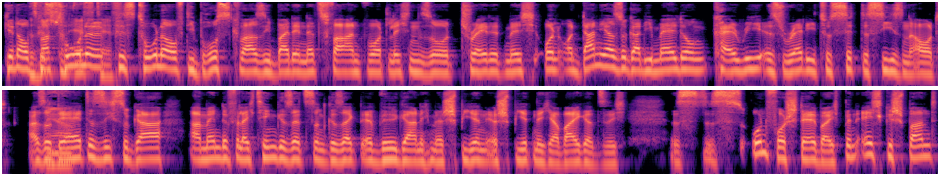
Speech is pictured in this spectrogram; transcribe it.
Genau, das Pistole, Pistole auf die Brust quasi bei den Netzverantwortlichen, so tradet mich. Und, und dann ja sogar die Meldung, Kyrie is ready to sit the season out. Also ja. der hätte sich sogar am Ende vielleicht hingesetzt und gesagt, er will gar nicht mehr spielen, er spielt nicht, er weigert sich. Das, das ist unvorstellbar. Ich bin echt gespannt,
